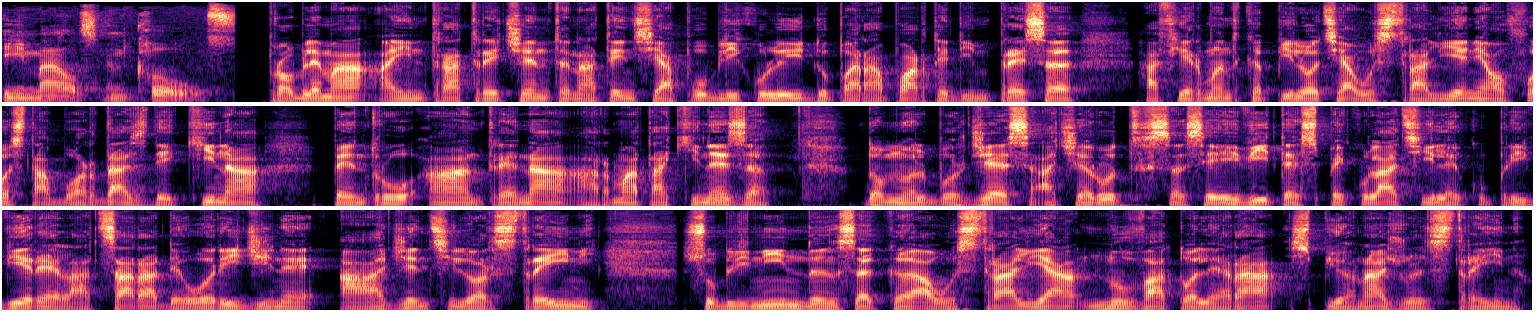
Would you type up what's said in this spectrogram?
emails, and calls. Problema a intrat recent în atenția publicului după rapoarte din presă afirmând că piloții australieni au fost abordați de China pentru a antrena armata chineză. Domnul Burges a cerut să se evite speculațiile cu privire la țara de origine a agenților străini, subliniind însă că Australia nu va tolera spionajul străin.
